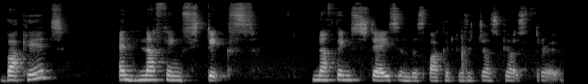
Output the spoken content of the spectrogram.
bucket, and nothing sticks. Nothing stays in this bucket because it just goes through.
